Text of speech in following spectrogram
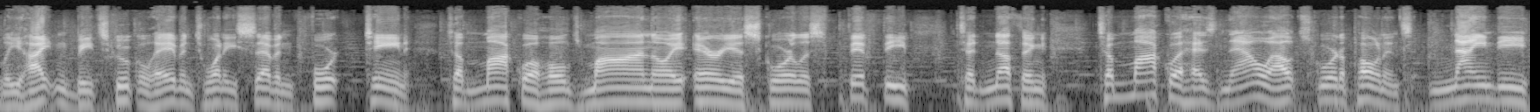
Lehighton beats Schuylkill Haven 27 14. Tamaqua holds Mahanoy area scoreless 50 to nothing. Tamaqua has now outscored opponents 90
